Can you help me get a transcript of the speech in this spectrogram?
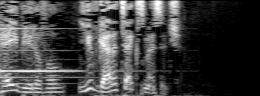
Hey beautiful, you've got a text message.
